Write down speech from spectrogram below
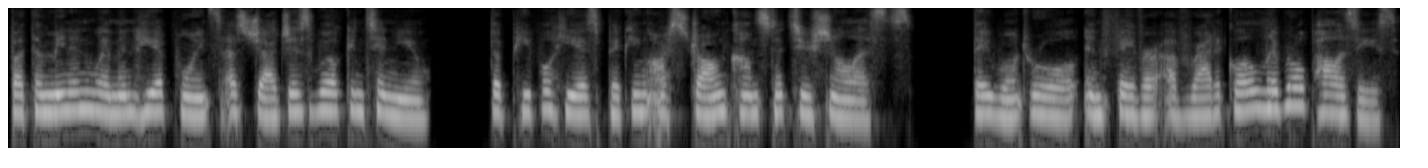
But the men and women he appoints as judges will continue. The people he is picking are strong constitutionalists. They won't rule in favor of radical liberal policies.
